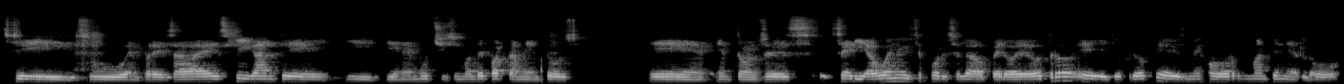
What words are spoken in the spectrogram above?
si su empresa es gigante y tiene muchísimos departamentos, eh, entonces sería bueno irse por ese lado, pero de otro, eh, yo creo que es mejor mantenerlo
